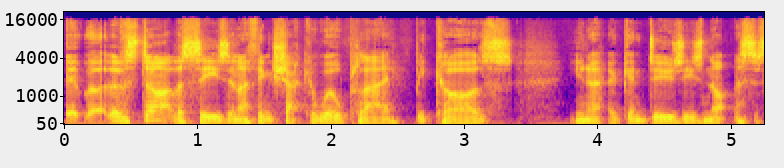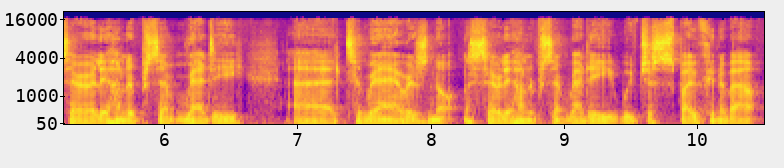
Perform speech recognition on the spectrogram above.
it, at the start of the season, I think Xhaka will play because you know Guendouzi's not necessarily 100% ready. Uh, Torreira's not necessarily 100% ready. We've just spoken about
